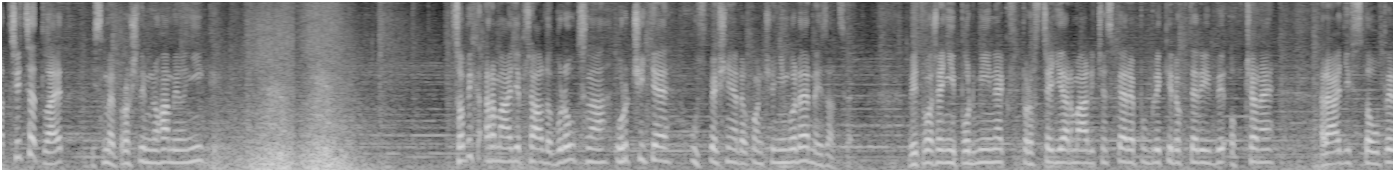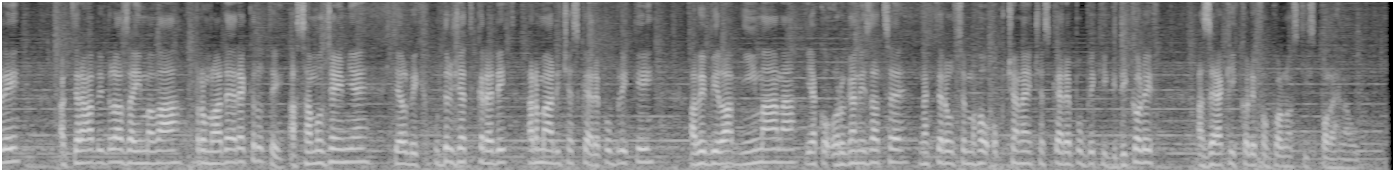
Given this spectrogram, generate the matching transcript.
Za 30 let jsme prošli mnoha milníky. Co bych armádě přál do budoucna? Určitě úspěšně dokončení modernizace. Vytvoření podmínek v prostředí armády České republiky, do kterých by občané rádi vstoupili a která by byla zajímavá pro mladé rekruty. A samozřejmě chtěl bych udržet kredit armády České republiky, aby byla vnímána jako organizace, na kterou se mohou občané České republiky kdykoliv a za jakýchkoliv okolností spolehnout.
